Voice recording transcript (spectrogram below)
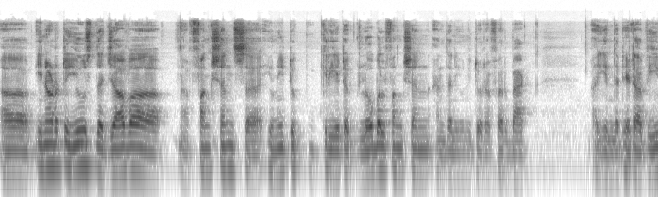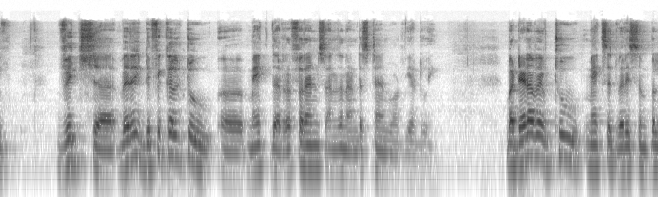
uh, in order to use the Java uh, functions uh, you need to create a global function and then you need to refer back in the DataWeave which very difficult to make the reference and then understand what we are doing. But DataWeave 2 makes it very simple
